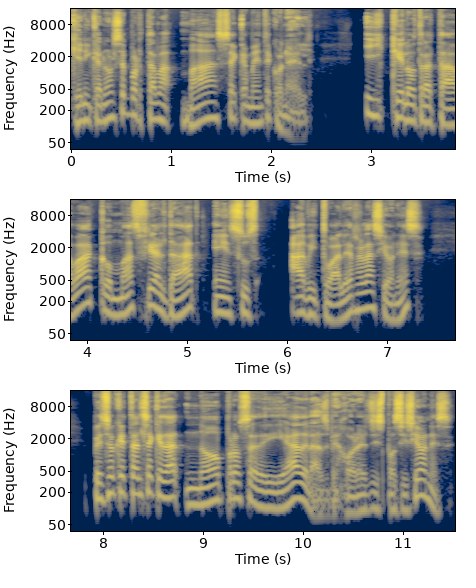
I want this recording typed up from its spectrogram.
que Nicanor se portaba más secamente con él y que lo trataba con más frialdad en sus habituales relaciones, pensó que tal sequedad no procedía de las mejores disposiciones.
